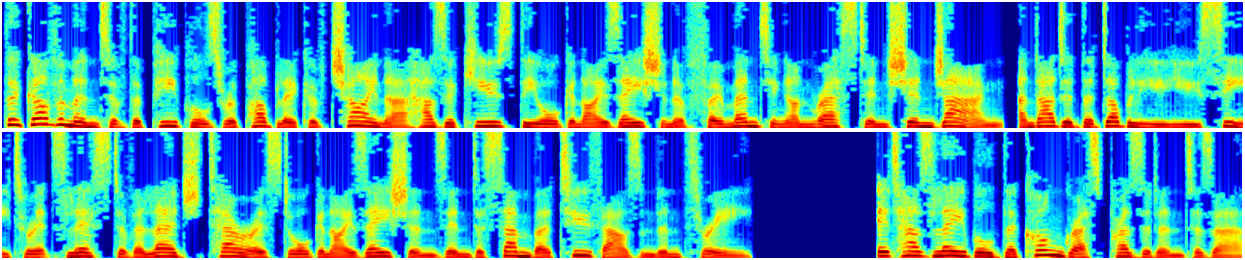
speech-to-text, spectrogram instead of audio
The government of the People's Republic of China has accused the organization of fomenting unrest in Xinjiang, and added the WUC to its list of alleged terrorist organizations in December 2003. It has labeled the Congress president as a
